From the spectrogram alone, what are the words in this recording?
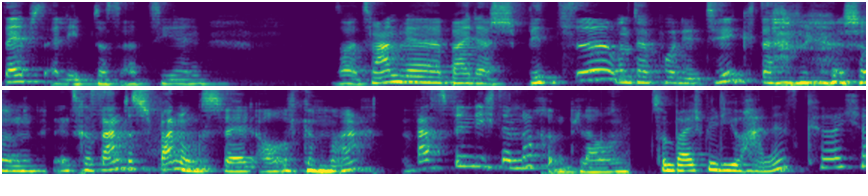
selbst Erlebtes erzählen. So, jetzt waren wir bei der Spitze und der Politik. Da haben wir schon ein interessantes Spannungsfeld aufgemacht. Was finde ich denn noch in Plauen? Zum Beispiel die Johanneskirche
